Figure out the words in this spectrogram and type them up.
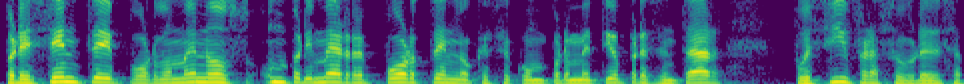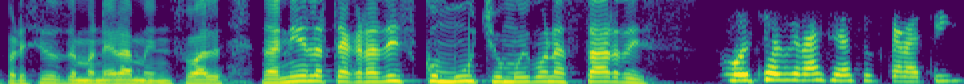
presente por lo menos un primer reporte en lo que se comprometió a presentar pues cifras sobre desaparecidos de manera mensual. Daniela, te agradezco mucho, muy buenas tardes. Muchas gracias, Oscar, a ti.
